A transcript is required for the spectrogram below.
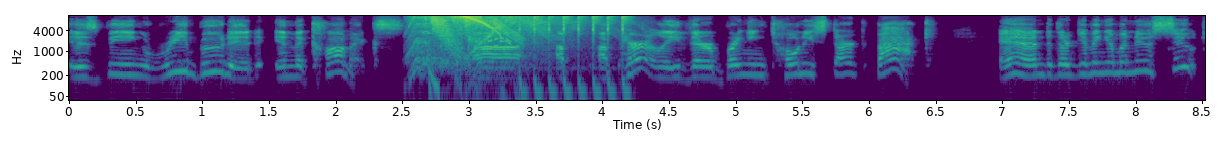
is being rebooted in the comics. Uh, ap- apparently, they're bringing Tony Stark back, and they're giving him a new suit.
